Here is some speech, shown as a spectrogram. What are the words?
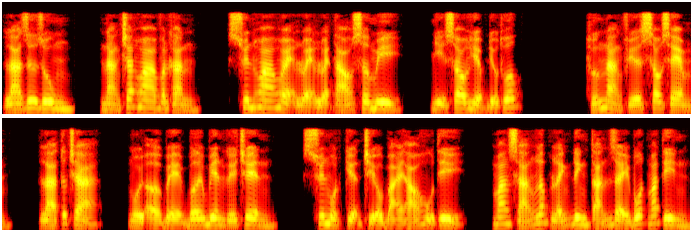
Là dư dung, nàng chát hoa văn khăn, xuyên hoa hoẹ loẹ loẹ táo sơ mi, nhị sau hiệp điếu thuốc. Hướng nàng phía sau xem, là tức trà, ngồi ở bể bơi biên ghế trên, xuyên một kiện chiều bài áo hủ ti, mang sáng lấp lánh đinh tán giày bốt Martin,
